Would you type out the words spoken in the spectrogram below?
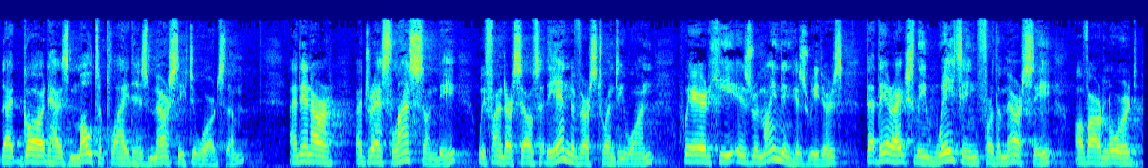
that God has multiplied his mercy towards them. And in our address last Sunday, we found ourselves at the end of verse 21, where he is reminding his readers that they are actually waiting for the mercy of our Lord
